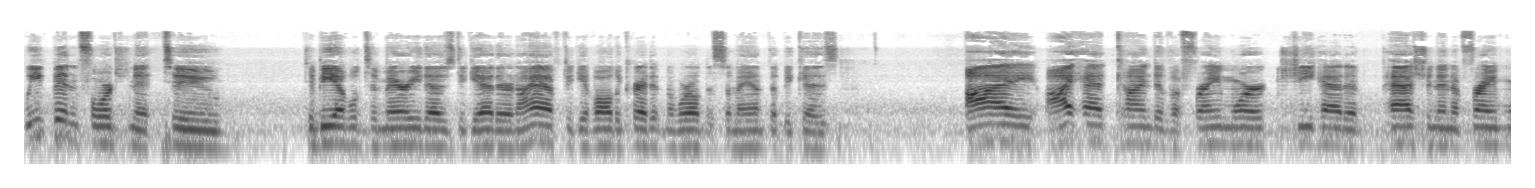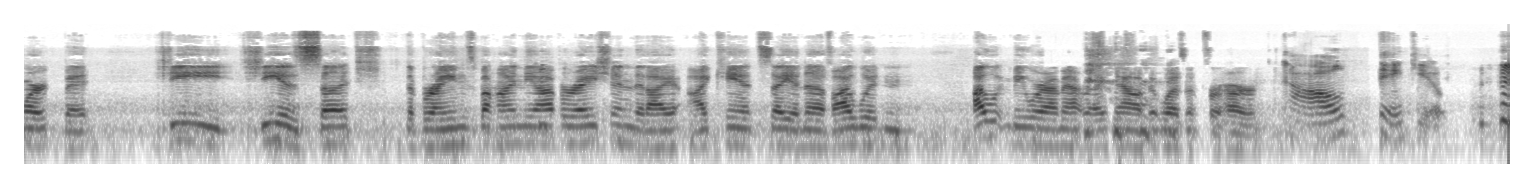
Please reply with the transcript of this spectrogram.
we've been fortunate to to be able to marry those together, and I have to give all the credit in the world to Samantha because I I had kind of a framework. She had a passion and a framework, but she she is such the brains behind the operation that I I can't say enough. I wouldn't I wouldn't be where I'm at right now if it wasn't for her. Oh, thank you.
